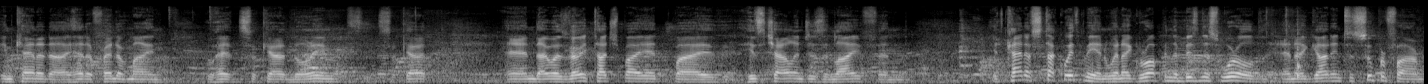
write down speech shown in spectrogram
in Canada. I had a friend of mine who had Sukkar Norim, Sukkar, and I was very touched by it, by his challenges in life, and it kind of stuck with me. And when I grew up in the business world and I got into Superfarm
